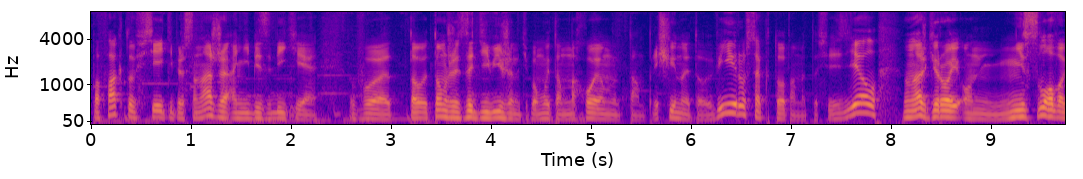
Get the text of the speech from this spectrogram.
по факту все эти персонажи, они безликие. В то, том же The Division, типа мы там находим там причину этого вируса, кто там это все сделал, но наш герой, он ни слова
